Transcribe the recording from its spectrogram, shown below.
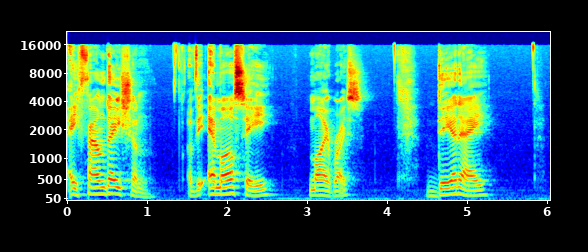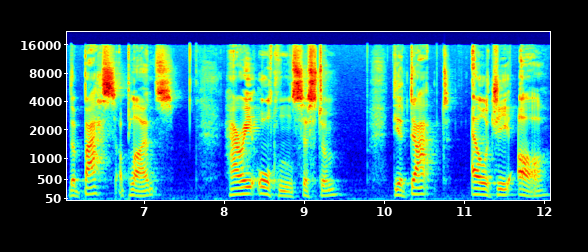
a foundation of the MRC, Myobrace, DNA, the BAS appliance, Harry Orton's system, the ADAPT LGR,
